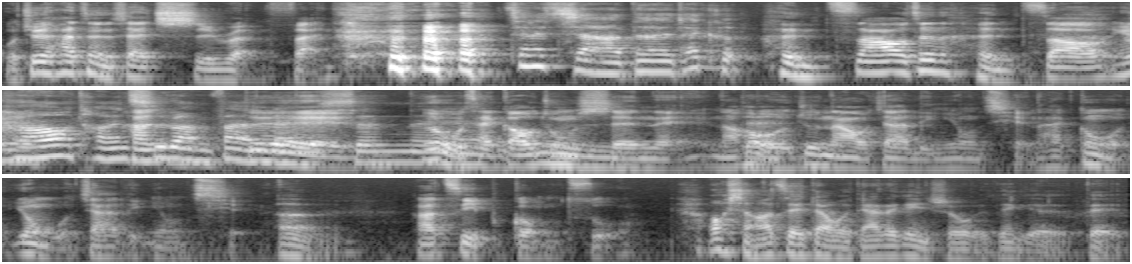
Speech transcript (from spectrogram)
我觉得他真的是在吃软饭，真的假的？太可很糟，真的很糟。因为好讨厌他吃软饭的男对，生呢。因为我才高中嗯生呢、然后我就拿我家的零用钱，他跟我用我家的零用钱，嗯，他自己不工作，哦，想到这一段，我等下再跟你说我那个对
